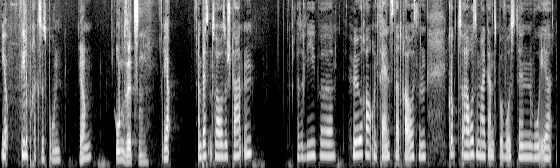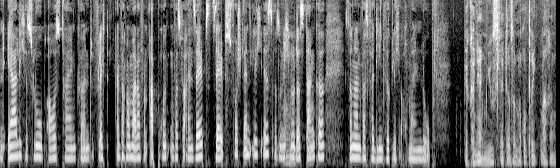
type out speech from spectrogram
Ja, viele Praxisbohnen. Ja. Mhm. Umsetzen. Ja. Am besten zu Hause starten. Also liebe Hörer und Fans da draußen, guckt zu Hause mal ganz bewusst hin, wo ihr ein ehrliches Lob austeilen könnt. Vielleicht einfach nochmal davon abrücken, was für einen selbst selbstverständlich ist. Also nicht nur das Danke, sondern was verdient wirklich auch mal ein Lob. Wir können ja im Newsletter so eine Rubrik machen.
